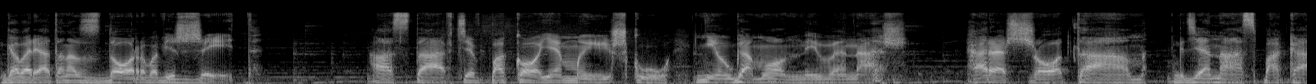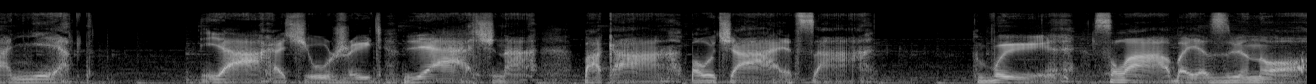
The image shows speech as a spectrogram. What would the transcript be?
Говорят, она здорово визжит. Оставьте в покое мышку, неугомонный вы наш. Хорошо там, где нас пока нет. Я хочу жить вечно, пока получается. Вы слабое звено.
